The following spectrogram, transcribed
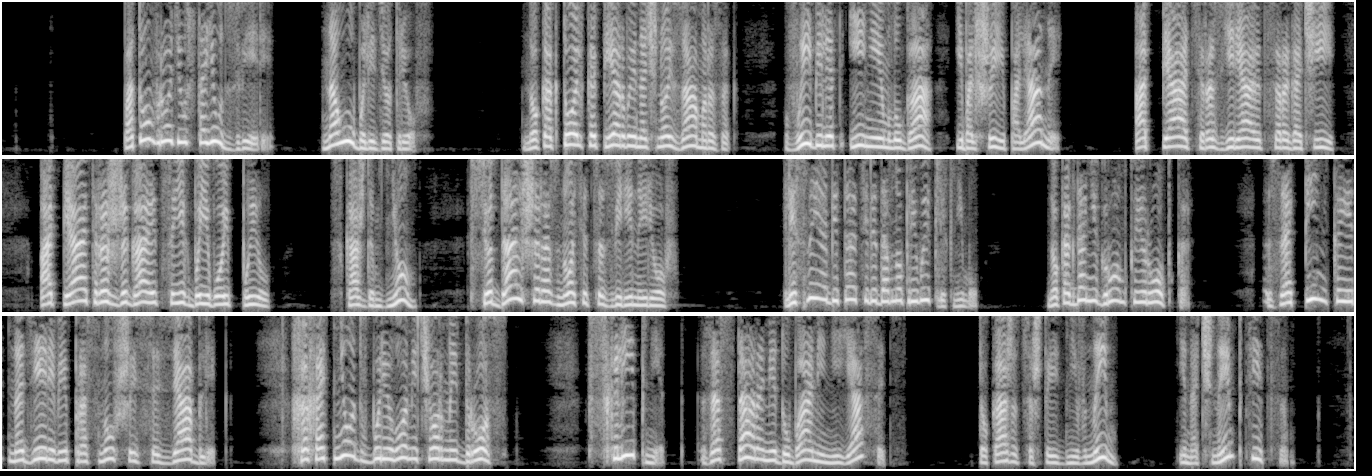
Потом вроде устают звери, на убыль идет рев. Но как только первый ночной заморозок выбелет инеем луга и большие поляны, опять разъяряются рогачи, опять разжигается их боевой пыл. С каждым днем все дальше разносится звериный рев. Лесные обитатели давно привыкли к нему, но когда негромко и робко запинькает на дереве проснувшийся зяблик, хохотнет в буреломе черный дрозд, всхлипнет за старыми дубами неясыть, то кажется, что и дневным, и ночным птицам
